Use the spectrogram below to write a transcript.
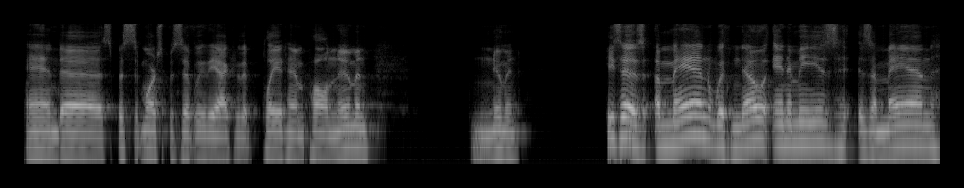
and uh, more specifically, the actor that played him, Paul Newman. Newman. He says, A man with no enemies is a man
